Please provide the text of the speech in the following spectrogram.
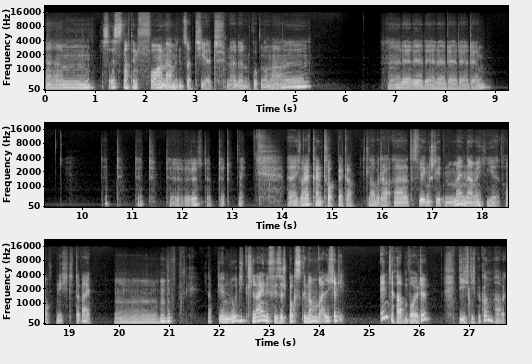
Ähm, es ist nach den Vornamen sortiert. Na, dann gucken wir mal. Nee. Äh, ich war ja kein Top-Backer. Ich glaube, da äh, deswegen steht mein Name hier auch nicht dabei. Mhm. Ich habe hier nur die kleine Physisch-Box genommen, weil ich ja die Ente haben wollte, die ich nicht bekommen habe.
